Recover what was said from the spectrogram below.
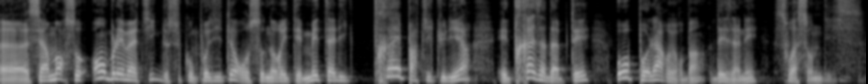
Euh, c'est un morceau emblématique de ce compositeur aux sonorités métalliques très particulières et très adaptées au polar urbain des années 70.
